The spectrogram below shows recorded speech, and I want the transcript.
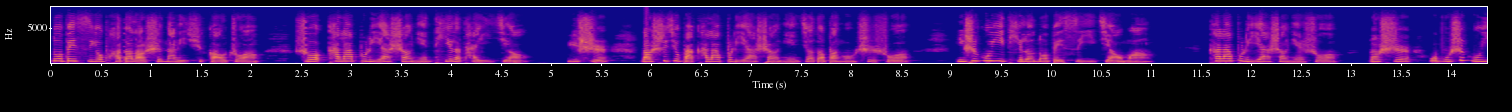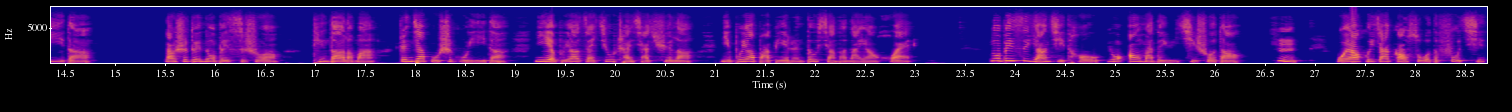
诺贝斯又跑到老师那里去告状，说卡拉布里亚少年踢了他一脚。于是，老师就把卡拉布里亚少年叫到办公室，说：“你是故意踢了诺贝斯一脚吗？”卡拉布里亚少年说：“老师，我不是故意的。”老师对诺贝斯说：“听到了吗？人家不是故意的，你也不要再纠缠下去了。你不要把别人都想的那样坏。”诺贝斯仰起头，用傲慢的语气说道：“哼，我要回家告诉我的父亲。”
